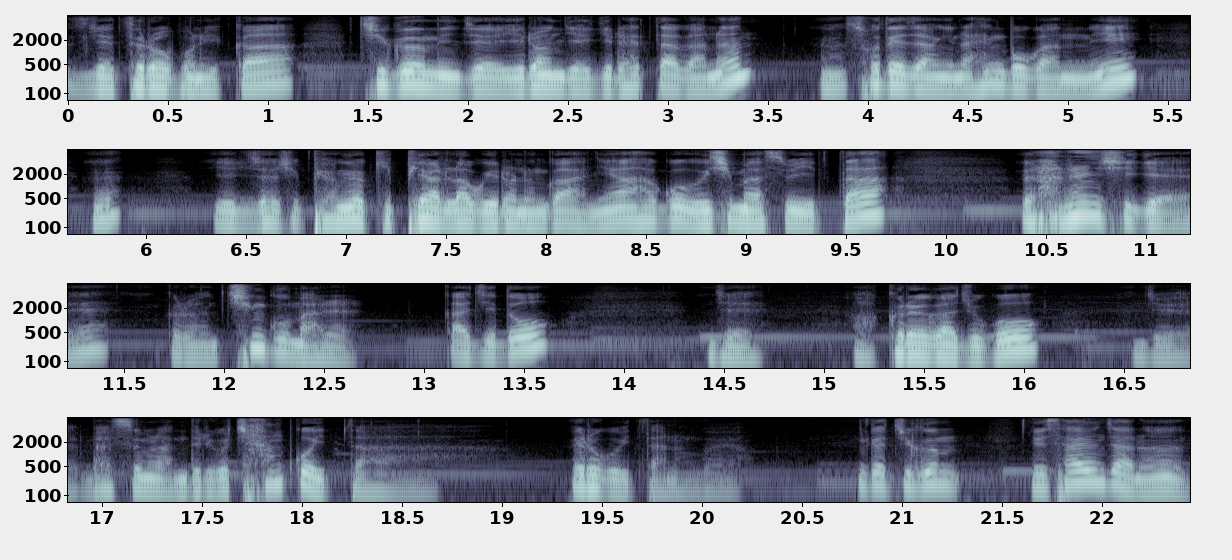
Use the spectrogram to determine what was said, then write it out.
이제 들어보니까 지금 이제 이런 얘기를 했다가는 어, 소대장이나 행보관이 어, 이 자식 병역 기피하려고 이러는 거 아니야 하고 의심할 수 있다라는 식의 그런 친구 말까지도 이제 아 그래가지고 이제 말씀을 안 드리고 참고 있다 이러고 있다는 거예요. 그러니까 지금 이 사연자는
